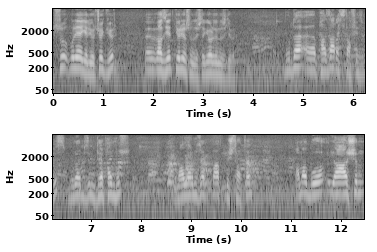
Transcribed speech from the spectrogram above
su buraya geliyor, çöküyor. Vaziyet görüyorsunuz işte gördüğünüz gibi. Burada e, pazar esnafıyız biz. Burada bizim depomuz. Mallarımız hep batmış zaten. Ama bu yağışın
